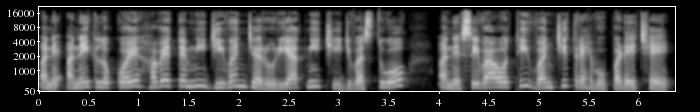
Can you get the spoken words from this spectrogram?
અને અનેક લોકોએ હવે તેમની જીવન જરૂરિયાતની ચીજવસ્તુઓ અને સેવાઓથી વંચિત રહેવું પડે છે.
